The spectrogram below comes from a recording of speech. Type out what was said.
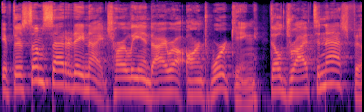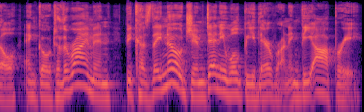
If there's some Saturday night Charlie and Ira aren't working, they'll drive to Nashville and go to the Ryman because they know Jim Denny will be there running the Opry.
